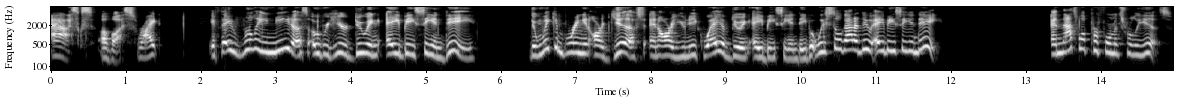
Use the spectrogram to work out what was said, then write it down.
asks of us, right? If they really need us over here doing A, B, C, and D, then we can bring in our gifts and our unique way of doing A, B, C, and D, but we still got to do A, B, C, and D. And that's what performance really is.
